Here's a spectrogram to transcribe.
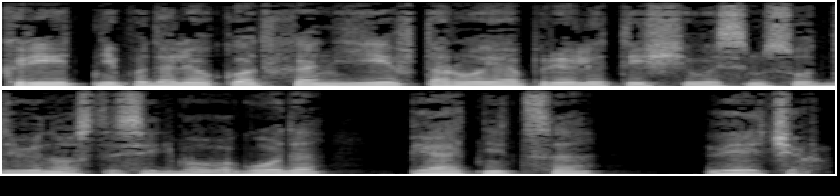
Крит, неподалеку от Ханьи, 2 апреля 1897 года, пятница, вечер.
